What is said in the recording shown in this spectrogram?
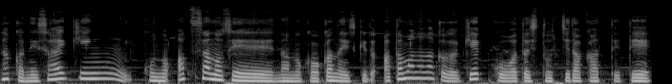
なんかね最近この暑さのせいなのかわかんないですけど頭の中が結構私とっちらかってて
